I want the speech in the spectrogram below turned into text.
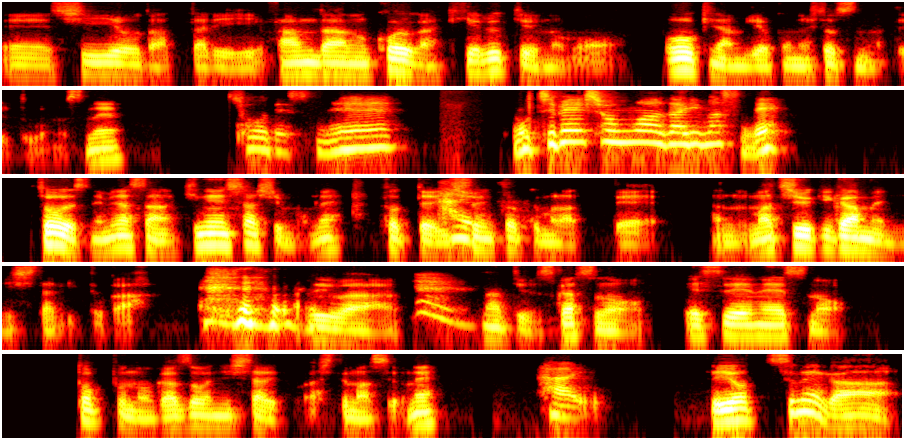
えー CEO だったり、ファウンダーの声が聞けるっていうのも大きな魅力の一つになっていると思いますね。そうですね。モチベーションも上がりますね。そうですね。皆さん、記念写真もね、撮って、はい一緒に撮ってもらって、あの待ち受け画面にしたりとか、あるいは、なんていうんですか、その SNS のトップの画像にしたりとかしてますよね。はい。で、4つ目が、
